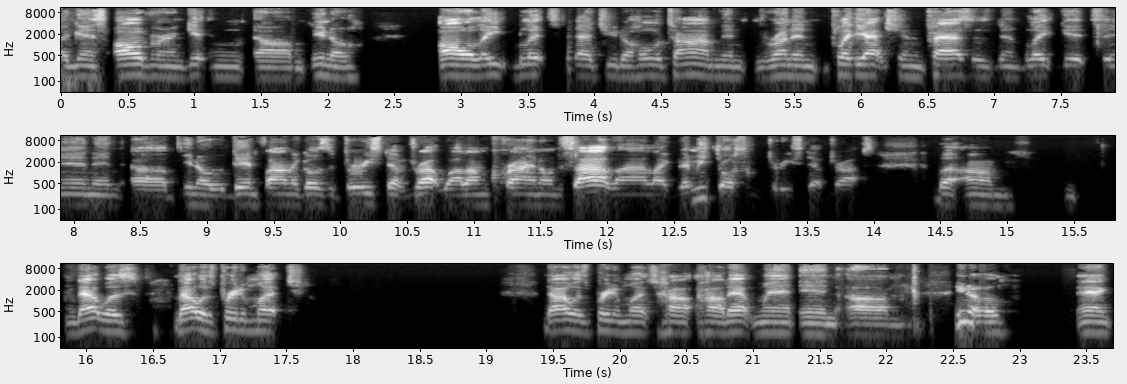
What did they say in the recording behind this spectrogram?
against Auburn, getting um, you know all eight blitzed at you the whole time and running play action passes. Then Blake gets in and, uh, you know, then finally goes a three step drop while I'm crying on the sideline. Like, let me throw some three step drops. But um, that was that was pretty much that was pretty much how, how that went. And, um, you know, and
